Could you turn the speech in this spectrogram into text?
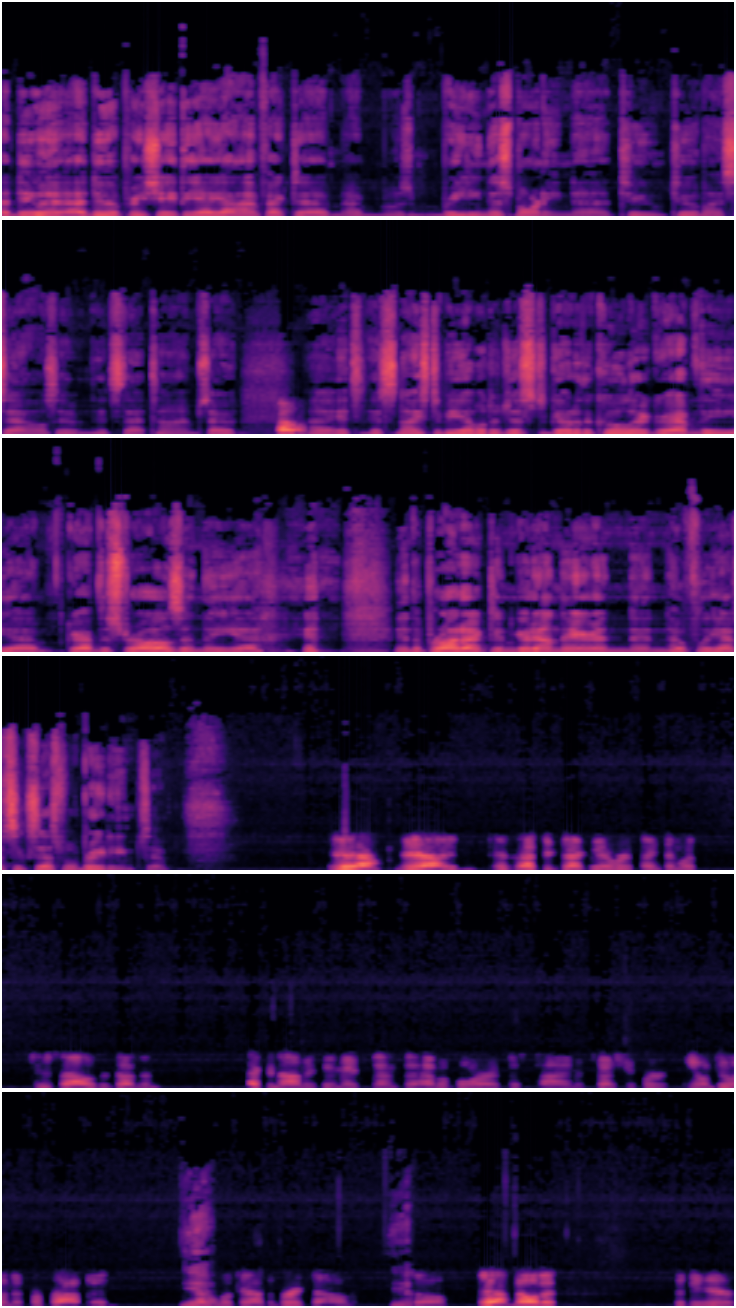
I do I do appreciate the AI. In fact, uh, I was reading this morning uh, to two of my sows. It, it's that time, so oh. uh, it's it's nice to be able to just go to the cooler, grab the uh, grab the straws and the uh, and the product, and go down there and, and hopefully have successful breeding. So yeah, yeah, it, that's exactly what we're thinking with two sows. It doesn't economically make sense to have a boar at this time, especially if we're you know doing it for profit. Yeah, kind of looking at the breakdown. Yeah. So yeah, no, that's good to hear.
